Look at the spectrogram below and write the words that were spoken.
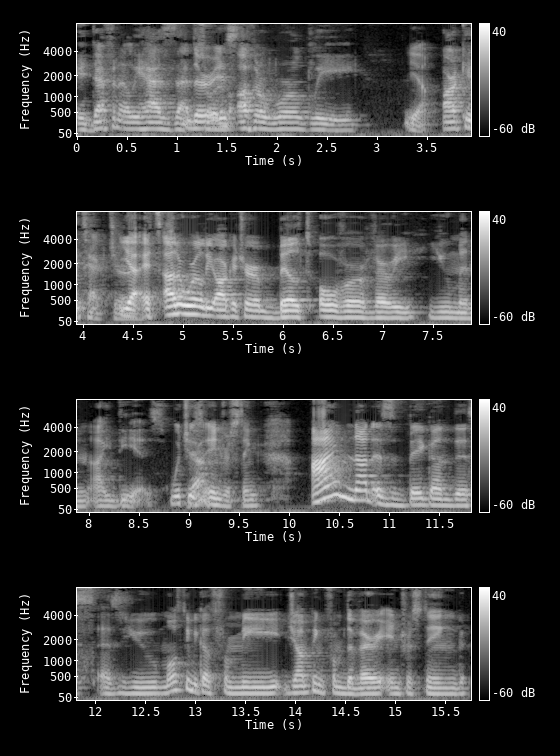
it definitely has that. There sort is- of otherworldly Yeah. architecture. Yeah, it's otherworldly architecture built over very human ideas, which is Yeah. interesting. I'm not as big on this as you, mostly because for me, jumping from the very interesting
